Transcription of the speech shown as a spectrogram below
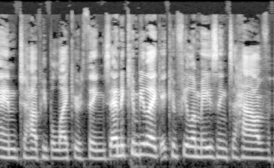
and to have people like your things and it can be like it can feel amazing to have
